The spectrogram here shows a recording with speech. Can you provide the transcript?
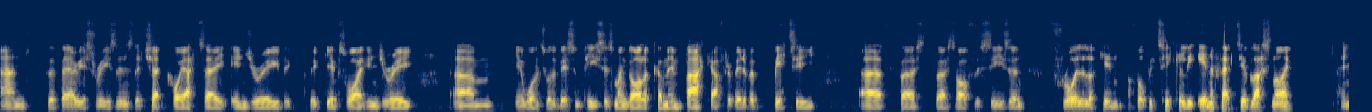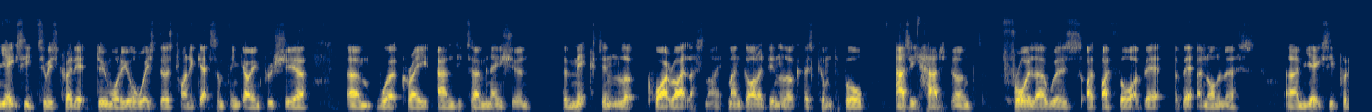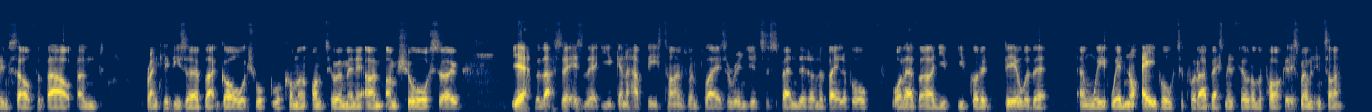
and for various reasons, the Cheikhou Kouyaté injury, the, the Gibbs White injury, um, you know, one or two other bits and pieces. Mangala coming back after a bit of a bitty uh, first first half of the season. Freuler looking, I thought, particularly ineffective last night. And Yatesy, to his credit, doing what he always does, trying to get something going through sheer um, work rate and determination. The mix didn't look quite right last night. Mangala didn't look as comfortable as he had done. Freuler was, I, I thought, a bit a bit anonymous. Um, Yatesy put himself about and frankly deserved that goal, which we'll, we'll come on to a minute, I'm, I'm sure. So, yeah, but that's it, isn't it? You're going to have these times when players are injured, suspended, unavailable, whatever, and you've, you've got to deal with it. And we, we're not able to put our best midfield on the park at this moment in time.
